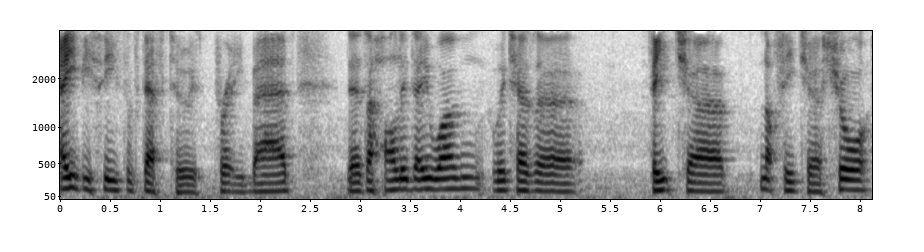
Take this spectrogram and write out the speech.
ABCs of Death 2 is pretty bad. There's a holiday one which has a feature, not feature, short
